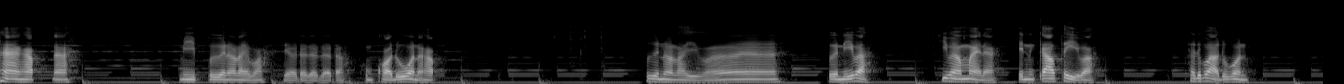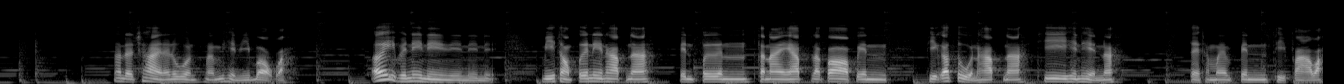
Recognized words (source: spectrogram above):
ห้างครับนะ มีปืนอะไรวะเดี๋ยวเดี๋ยวเดี๋ยวเดี๋ยวผมขอดูก่อนนะครับ ปืนอะไรวะ ปืนนี้ป่ะ ที่มาใหม่นะ N94 ป่ะ ใช่หรือเปล่าทุกคน น่าจะใช่นะทุกคน มันไม่เห็นมีบอกว่ะ เอ้ย เป็นนี่นี่นี่นี่นมีสองปืนนี่นะครับนะ เป็นปืนสไนครับ แล้วก็เป็นพีเก้าตูนะครับนะ ที่เห็นเห็นนะ แต่ทำไมเป็นสีฟ้าวะ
